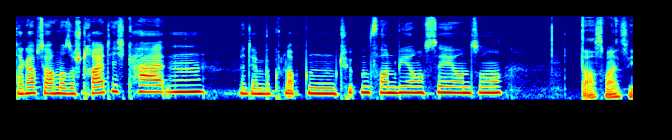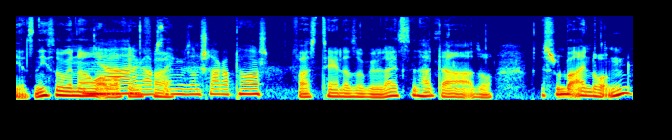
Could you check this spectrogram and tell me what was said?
Da gab es ja auch mal so Streitigkeiten mit dem bekloppten Typen von Beyoncé und so. Das weiß ich jetzt nicht so genau, aber ja, auf da gab es irgendwie so einen Schlagabtausch. was Taylor so geleistet hat da, also ist schon beeindruckend.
